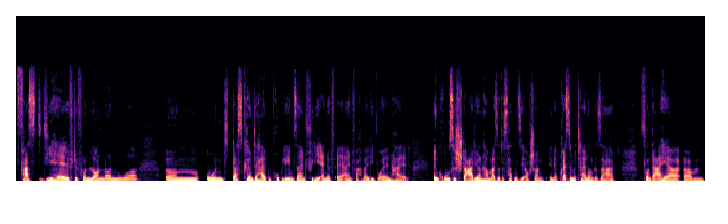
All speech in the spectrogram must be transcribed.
fast die Hälfte von London nur. Ähm, und das könnte halt ein Problem sein für die NFL einfach, weil die wollen halt ein großes Stadion haben. Also das hatten sie auch schon in der Pressemitteilung gesagt. Von daher ähm,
